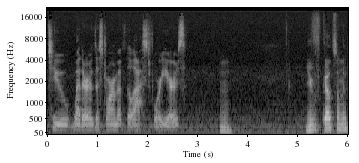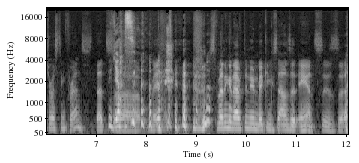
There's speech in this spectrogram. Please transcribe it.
to weather the storm of the last four years. You've got some interesting friends. That's Yes. uh, ma- spending an afternoon making sounds at ants is. Uh,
